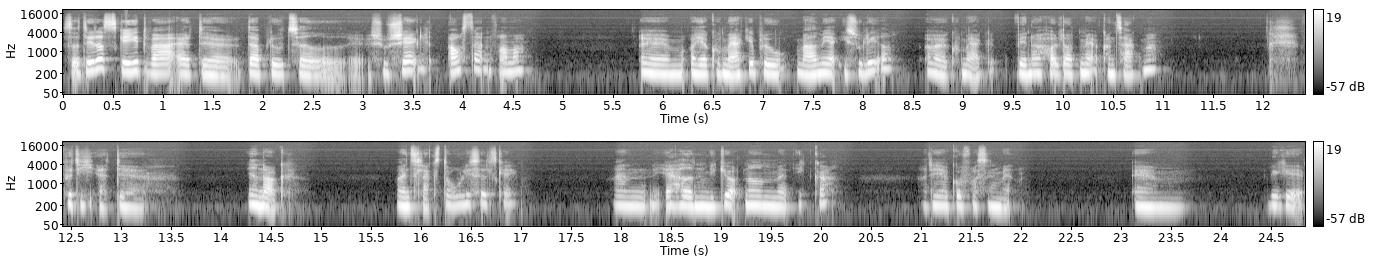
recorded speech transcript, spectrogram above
Så det, der skete, var, at øh, der blev taget øh, social afstand fra mig. Øhm, og jeg kunne mærke, at jeg blev meget mere isoleret. Og jeg kunne mærke, at venner holdt op med at kontakte mig. Fordi at øh, jeg nok var en slags dårlig selskab. Men jeg havde nemlig gjort noget, man ikke gør. Og det er at gå fra sin mand. Øhm, hvilket,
